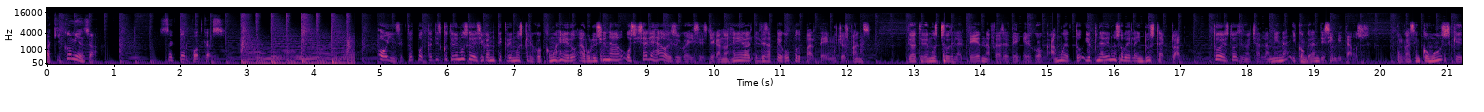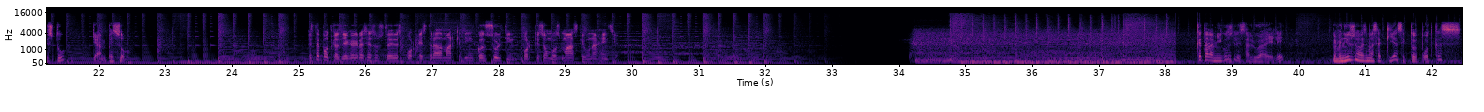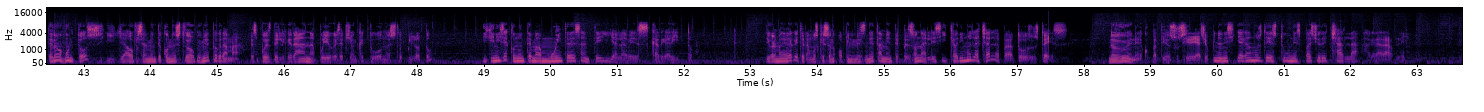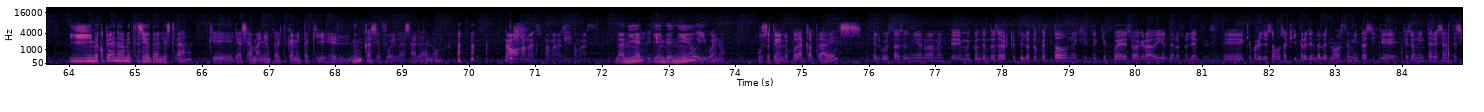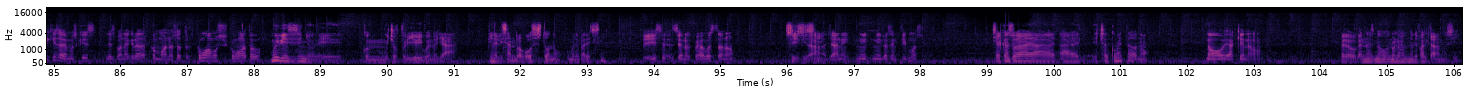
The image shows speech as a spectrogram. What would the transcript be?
Aquí comienza Sector Podcast. Hoy en Sector Podcast discutiremos sobre si realmente creemos que el rock como género ha evolucionado o si se ha alejado de sus raíces, llegando a generar el desapego por parte de muchos fans. Debatiremos sobre la eterna frase de el rock ha muerto y opinaremos sobre la industria actual. Todo esto desde una charla amena y con grandes invitados. Pónganse en cómodos que esto ya empezó. Este podcast llega gracias a ustedes por Estrada Marketing Consulting, porque somos más que una agencia. ¿Qué tal amigos? Les saluda L. Bienvenidos una vez más aquí a Sector Podcast, de nuevo juntos y ya oficialmente con nuestro primer programa, después del gran apoyo y recepción que tuvo nuestro piloto, y que inicia con un tema muy interesante y a la vez cargadito. De igual manera reiteramos que son opiniones netamente personales y que abrimos la charla para todos ustedes. No duden en compartir sus ideas y opiniones y hagamos de esto un espacio de charla agradable. Y me acompaña nuevamente el señor Daniel Estrada, que ya se amañó prácticamente aquí. Él nunca se fue de la sala, ¿no? No, jamás, jamás, jamás. Daniel, bienvenido y bueno, gusto tenerlo por acá otra vez. El gustazo es mío nuevamente. Muy contento de saber que el piloto fue todo un éxito y que fue de su agrado y el de los oyentes. Eh, que por ello estamos aquí trayéndoles nuevos temitas y que, que son interesantes y que sabemos que es- les van a agradar como a nosotros. ¿Cómo vamos? ¿Cómo va todo? Muy bien, sí señor, eh, con mucho frío y bueno, ya finalizando agosto, ¿no? ¿Cómo le parece? Sí, se, se nos fue agosto, ¿no? Sí, sí, ya ya ni, ni, ni lo sentimos. ¿Se alcanzó a, a- a echar cometa o no? No, vea que no. Pero ganas no, no, no le faltaron, ¿no? Sí.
